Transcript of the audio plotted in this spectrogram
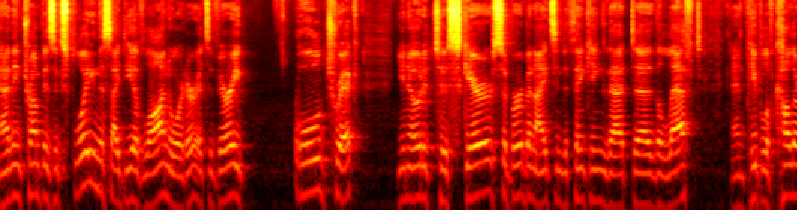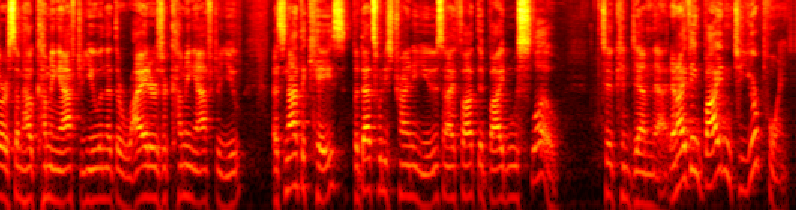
And I think Trump is exploiting this idea of law and order. It's a very old trick, you know, to, to scare suburbanites into thinking that uh, the left and people of color are somehow coming after you and that the rioters are coming after you. That's not the case, but that's what he's trying to use. And I thought that Biden was slow to condemn that. And I think Biden, to your point,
